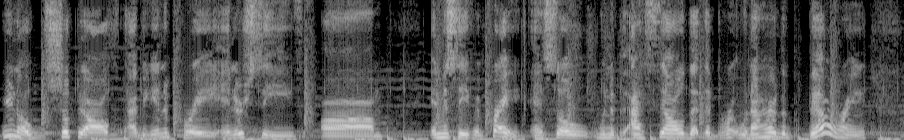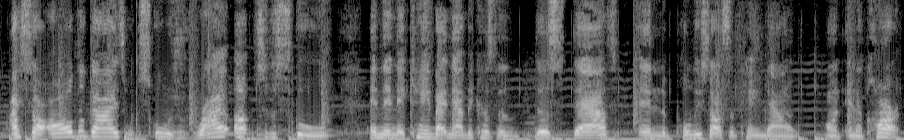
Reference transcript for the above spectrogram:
you know, shook it off. I began to pray, intercede, um, and intercede and pray. And so when the, I saw that the, when I heard the bell ring, I saw all the guys with the scooters right up to the school and then they came back down because the the staff and the police officer came down on in a cart.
